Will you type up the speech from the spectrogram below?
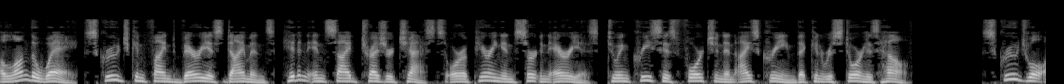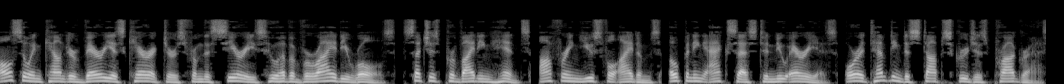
Along the way, Scrooge can find various diamonds, hidden inside treasure chests or appearing in certain areas, to increase his fortune and ice cream that can restore his health. Scrooge will also encounter various characters from the series who have a variety roles, such as providing hints, offering useful items, opening access to new areas, or attempting to stop Scrooge's progress.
